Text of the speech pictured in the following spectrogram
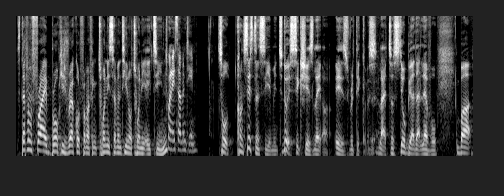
Stefan Frei broke his record from I think 2017 or 2018. 2017. So consistency, I mean, to do it six years later is ridiculous. Like to still be at that level. But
